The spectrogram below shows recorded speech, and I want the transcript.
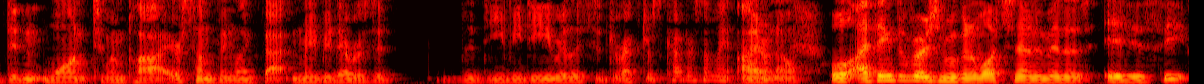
didn't want to imply, or something like that. And maybe there was a the DVD released a director's cut or something? I don't know. Well, I think the version we're going to watch now in a minute is the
